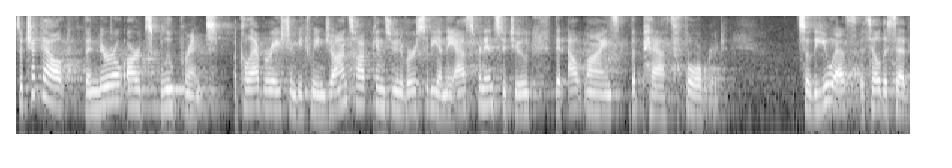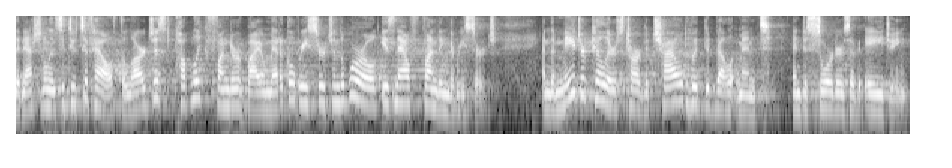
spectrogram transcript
So check out the NeuroArts Blueprint, a collaboration between Johns Hopkins University and the Aspen Institute that outlines the path forward. So the U.S., as Hilda said, the National Institutes of Health, the largest public funder of biomedical research in the world, is now funding the research. And the major pillars target childhood development and disorders of aging.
